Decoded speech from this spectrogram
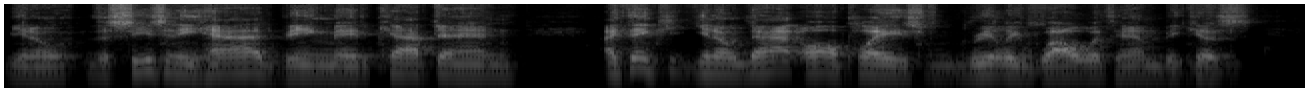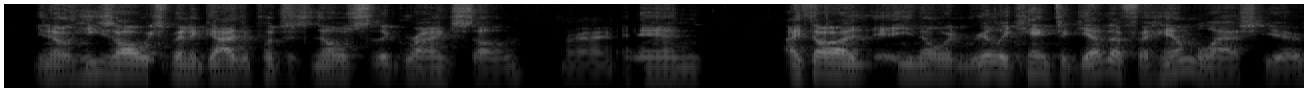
you know, the season he had being made a captain, I think, you know, that all plays really well with him because, you know, he's always been a guy that puts his nose to the grindstone. Right. And I thought, you know, it really came together for him last year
